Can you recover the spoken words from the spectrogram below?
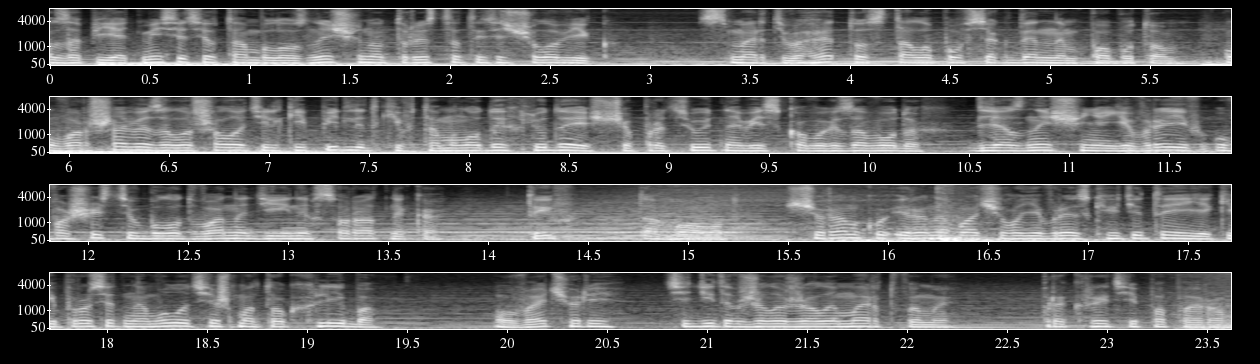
За п'ять місяців там було знищено 300 тисяч чоловік. Смерть в гетто стало повсякденним побутом. У Варшаві залишало тільки підлітків та молодих людей, що працюють на військових заводах. Для знищення євреїв у фашистів було два надійних соратника тиф та голод. Щоранку Ірина бачила єврейських дітей, які просять на вулиці шматок хліба. Увечері ці діти вже лежали мертвими, прикриті папером.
